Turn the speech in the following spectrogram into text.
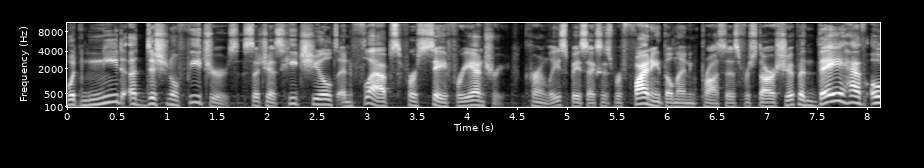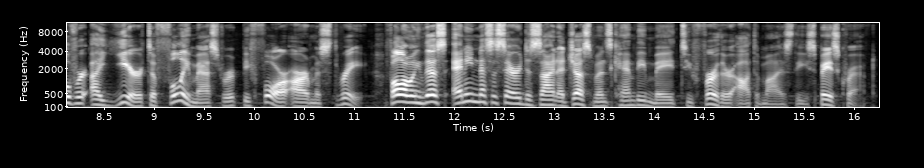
would need additional features, such as heat shields and flaps for safe reentry. Currently, SpaceX is refining the landing process for Starship, and they have over a year to fully master it before Artemis 3. Following this, any necessary design adjustments can be made to further optimize the spacecraft.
